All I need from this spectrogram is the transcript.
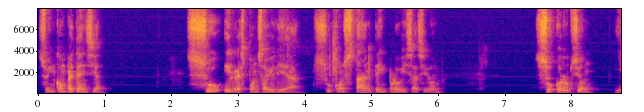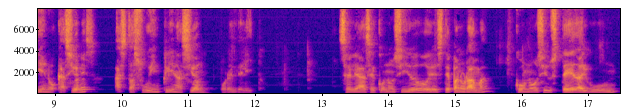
su incompetencia, su irresponsabilidad, su constante improvisación, su corrupción y en ocasiones hasta su inclinación por el delito. ¿Se le hace conocido este panorama? ¿Conoce usted algún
